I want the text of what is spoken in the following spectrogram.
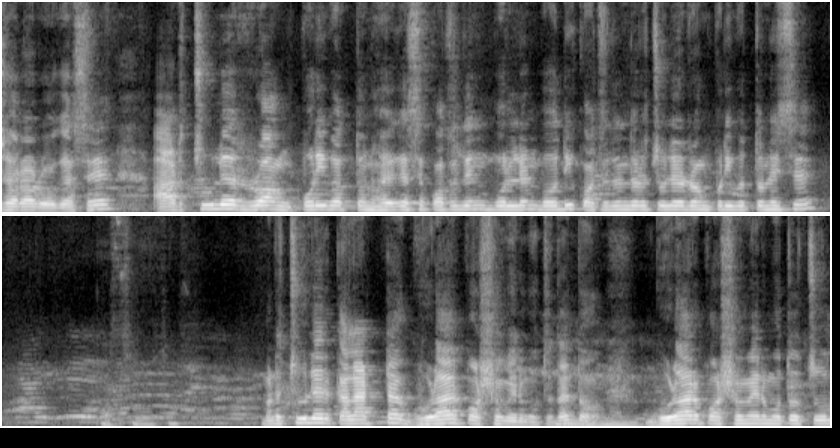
ঝরা রোগ আছে আর চুলের রং পরিবর্তন হয়ে গেছে। কতদিন বললেন বৌদি কতদিন ধরে চুলের রং পরিবর্তন হয়েছে? মানে চুলের কালারটা ঘোড়ার পশমের মতো তাই তো? ঘোড়ার পশমের মতো চুল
